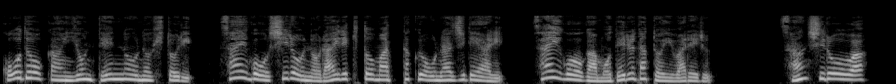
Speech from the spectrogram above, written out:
行動館四天皇の一人、西郷四郎の来歴と全く同じであり、西郷がモデルだと言われる。三四郎は、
